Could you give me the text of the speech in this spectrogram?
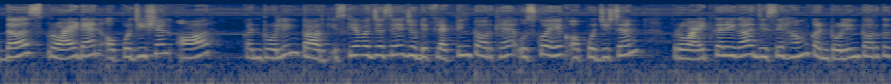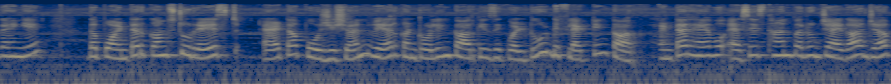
दस प्रोवाइड एन ऑपोजिशन और कंट्रोलिंग टॉर्क इसके वजह से जो डिफ्लेक्टिंग टॉर्क है, उसको एक ऑपोजिशन प्रोवाइड करेगा, जिसे हम कंट्रोलिंग टॉर्क कहेंगे। The pointer comes to rest at a position where controlling torque is equal to deflecting torque pointer है, वो ऐसे स्थान पर रुक जाएगा जब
